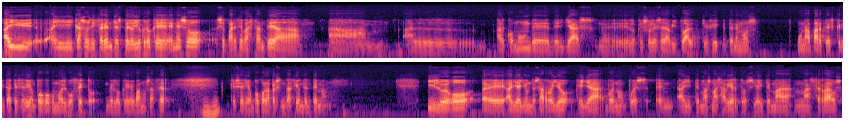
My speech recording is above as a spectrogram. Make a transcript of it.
hay, hay casos diferentes, pero yo creo que en eso se parece bastante a, al al común del jazz, lo que suele ser habitual. Quiero decir que tenemos una parte escrita que sería un poco como el boceto de lo que vamos a hacer, que sería un poco la presentación del tema. Y luego eh, ahí hay un desarrollo que ya, bueno, pues hay temas más abiertos y hay temas más cerrados,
